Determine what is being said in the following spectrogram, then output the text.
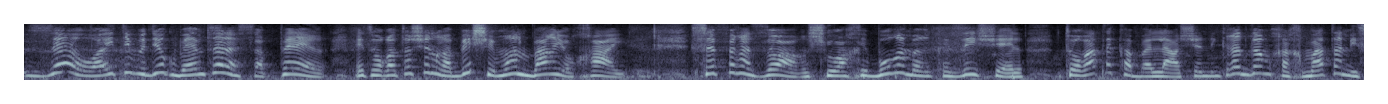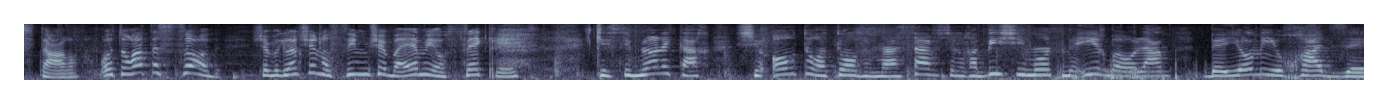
זהו, הייתי בדיוק באמצע לספר את תורתו של רבי שמעון בר יוחאי. ספר הזוהר, שהוא החיבור המרכזי של תורת הקבלה, שנקראת גם חכמת הנסתר, או תורת הסוד, שבגלל שנושאים שבהם היא עוסקת, כסמלו לכך שאור תורתו ומעשיו של רבי שמעון מאיר בעולם ביום מיוחד זה,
